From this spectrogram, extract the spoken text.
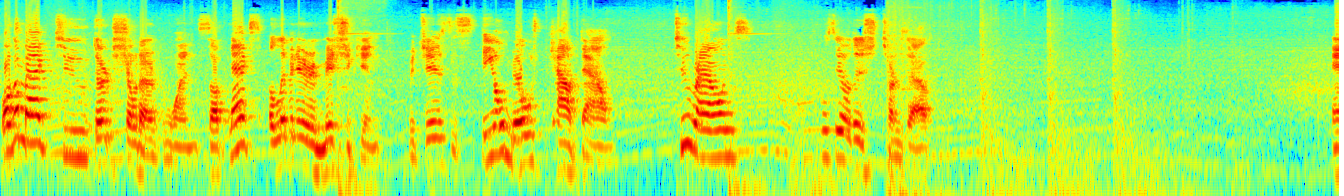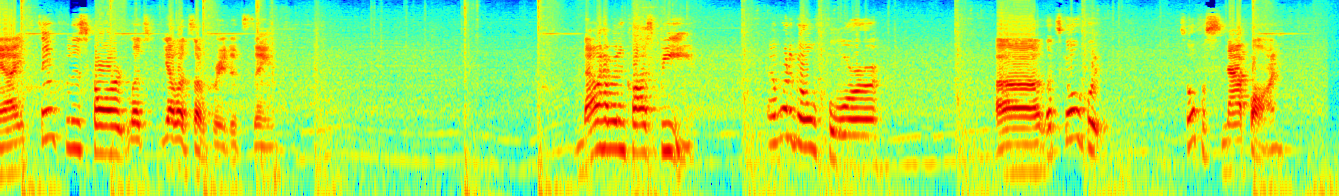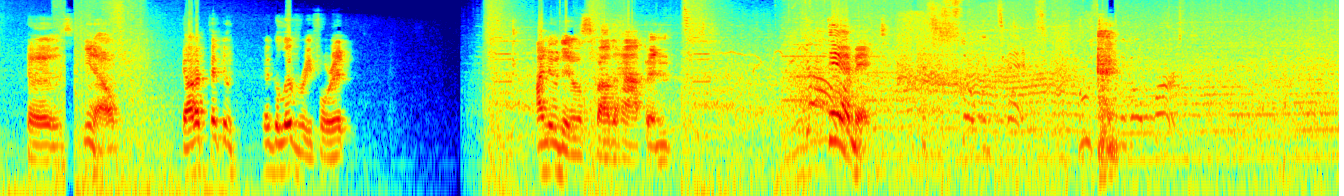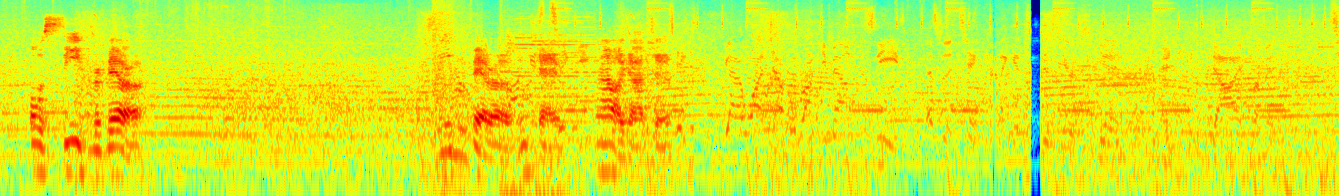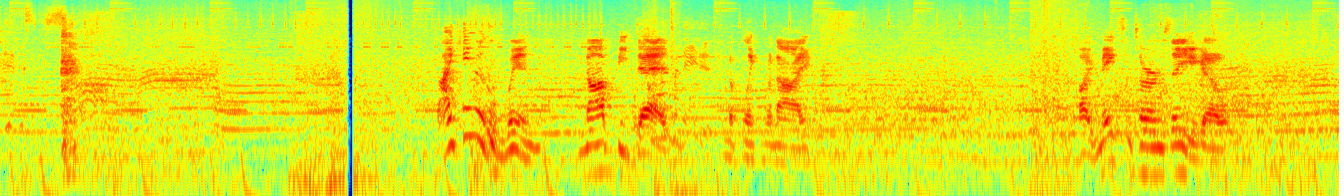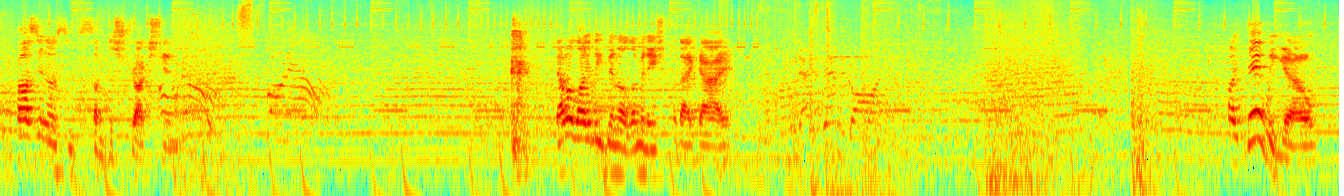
Welcome back to Dirt Showdown, everyone. So up next, Eliminator Michigan, which is the Steel Mill Countdown. Two rounds. We'll see how this turns out. And I think for this card, let's yeah, let's upgrade its thing. Now I have it in Class B. I want to go for uh, let's go for let's go for Snap-on, because you know, gotta pick a, a livery for it. I knew that was about to happen. Damn it! This is so intense. Who's gonna go first? Oh, Steve Rivera. Steve Rivera. Okay, now I gotcha. You gotta watch out for Rocky Mountain disease. That's when the tick kind of gets into your skin, and you can die from it. Ticks suck. I came to win, not be dead in the blink of an eye. Alright, make some turns, there you go. Causing us some destruction. Spun out! That would likely be an elimination for that guy. Alright, there we go.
